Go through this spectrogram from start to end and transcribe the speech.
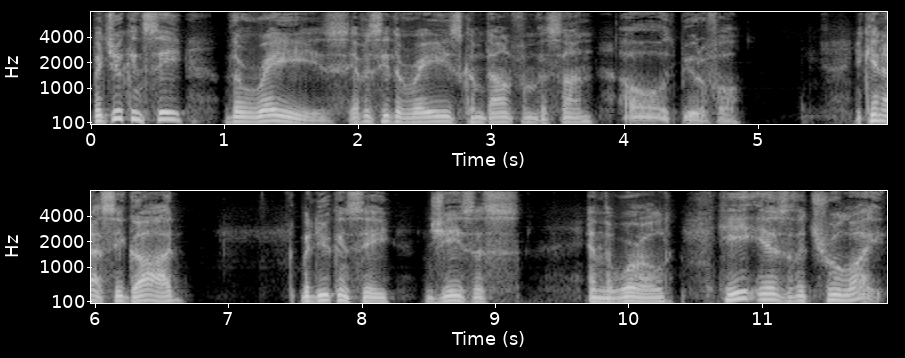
But you can see the rays. You ever see the rays come down from the sun? Oh, it's beautiful. You cannot see God, but you can see Jesus in the world. He is the true light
